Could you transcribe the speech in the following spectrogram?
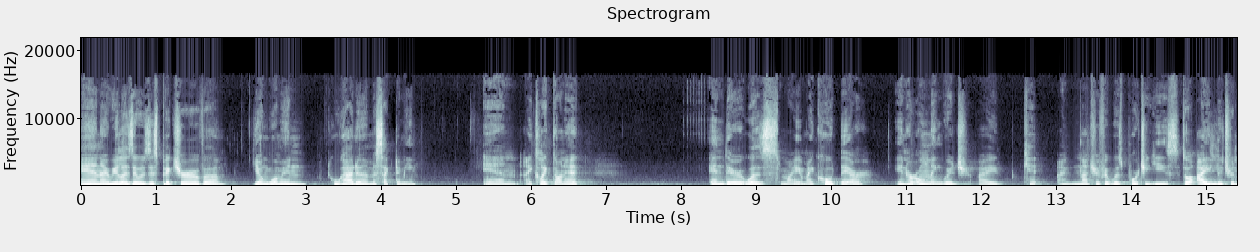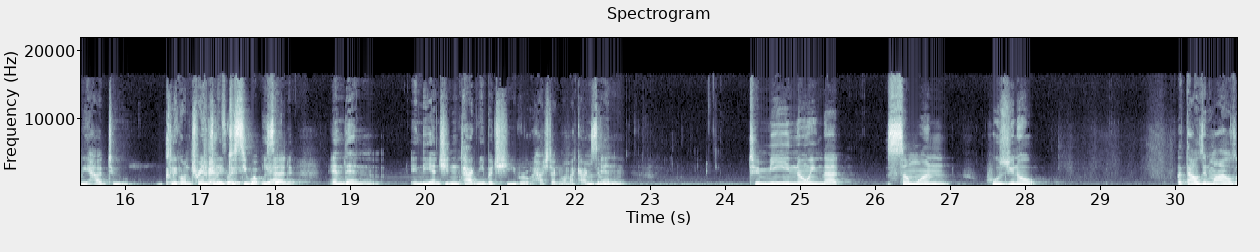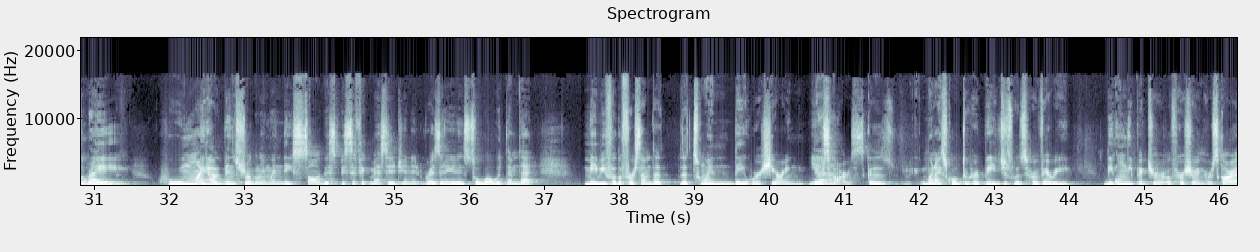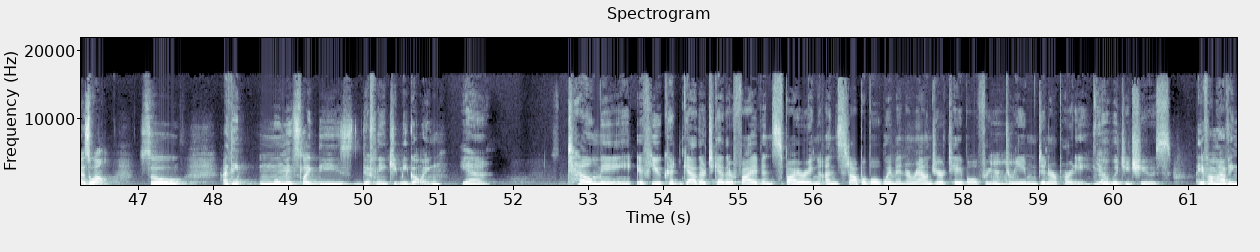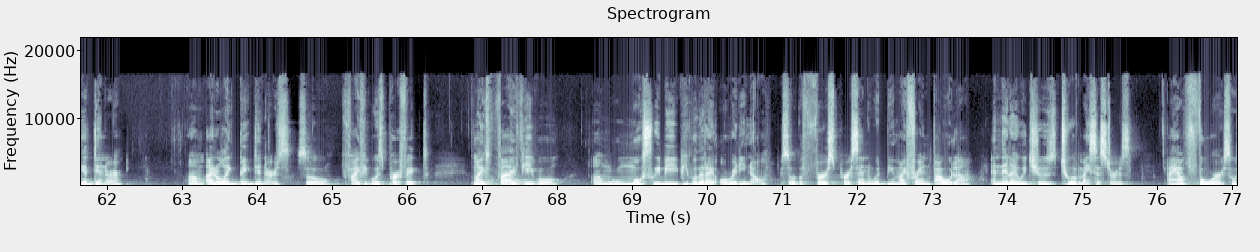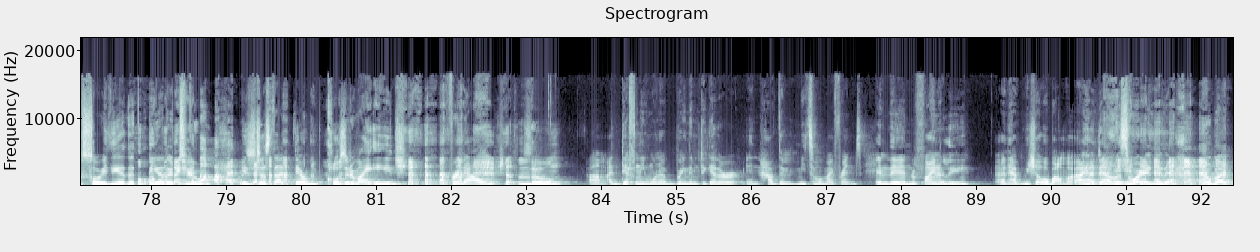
and I realized there was this picture of a young woman who had a mastectomy. And I clicked on it, and there it was, my, my quote there in her own language. I can't, I'm not sure if it was Portuguese. So I literally had to click on translate, to see what was yeah. said. And then in the end, she didn't tag me, but she wrote hashtag Mamacax. Mm-hmm. And to me, knowing that someone who's, you know, a thousand miles away, who might have been struggling when they saw this specific message and it resonated so well with them that maybe for the first time that that's when they were sharing their Yeah. scars. Because when I scrolled through her page, this was her very, the only picture of her showing her scar as well. So I think moments like these definitely keep me going. Yeah. Tell me if you could gather together five inspiring, unstoppable women around your table for your dream dinner party, Yeah. who would you choose? if I'm having a dinner, um, I don't like big dinners, so five people is perfect. My five people um, will mostly be people that I already know. So the first person would be my friend Paola, and then I would choose two of my sisters. I have four, so sorry the other the other two is just that they're closer to my age for now. So um, I definitely want to bring them together and have them meet some of my friends. And then finally, I'd have Michelle Obama. I had to have a smart and do that. No, but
